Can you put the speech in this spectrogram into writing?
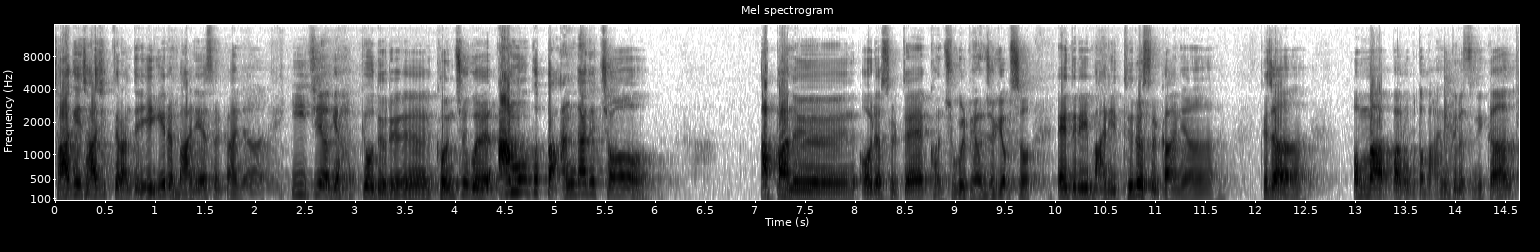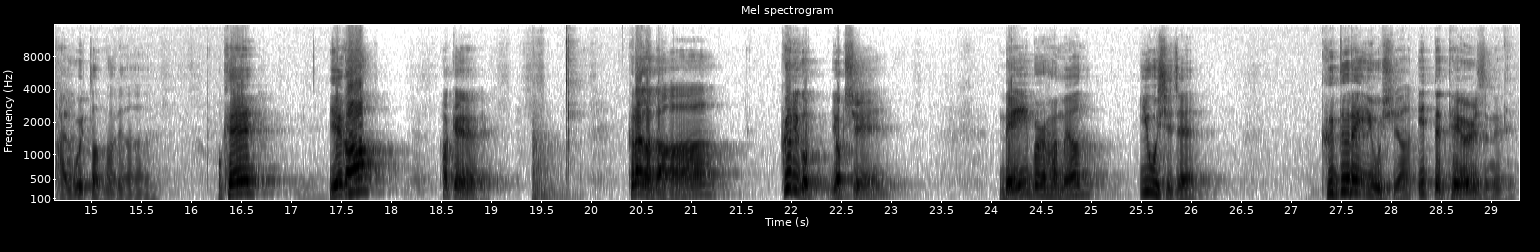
자기 자식들한테 얘기를 많이 했을 거 아니야. 이 지역의 학교들은 건축을 아무것도 안 가르쳐. 아빠는 어렸을 때 건축을 배운 적이 없어. 애들이 많이 들었을 거 아니야. 그죠? 엄마 아빠로부터 많이 들었으니까 알고 있단 말이야. 오케이? 이해가? 갈게. 그나가다. 그리고 역시 네이버 하면 이웃이제. 그들의 이웃이야. 이때 대열즈는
